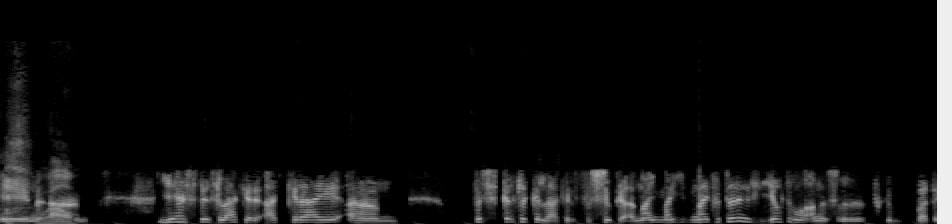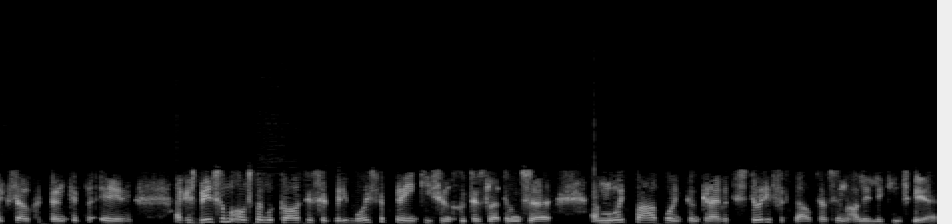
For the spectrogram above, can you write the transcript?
En Oh, wow. ehm um, yes, dis lekker. Ek kry ehm um, verskriklike lekker versoeke. My my my vertoning is heeltemal anders wat wat ek sou gedink het en ek is besig om alles bymekaar te sit met die mooiste prentjies en goeders laat ons 'n 'n mooi PowerPoint kan kry wat 'n storie vertel tussen al die liedjies weer.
